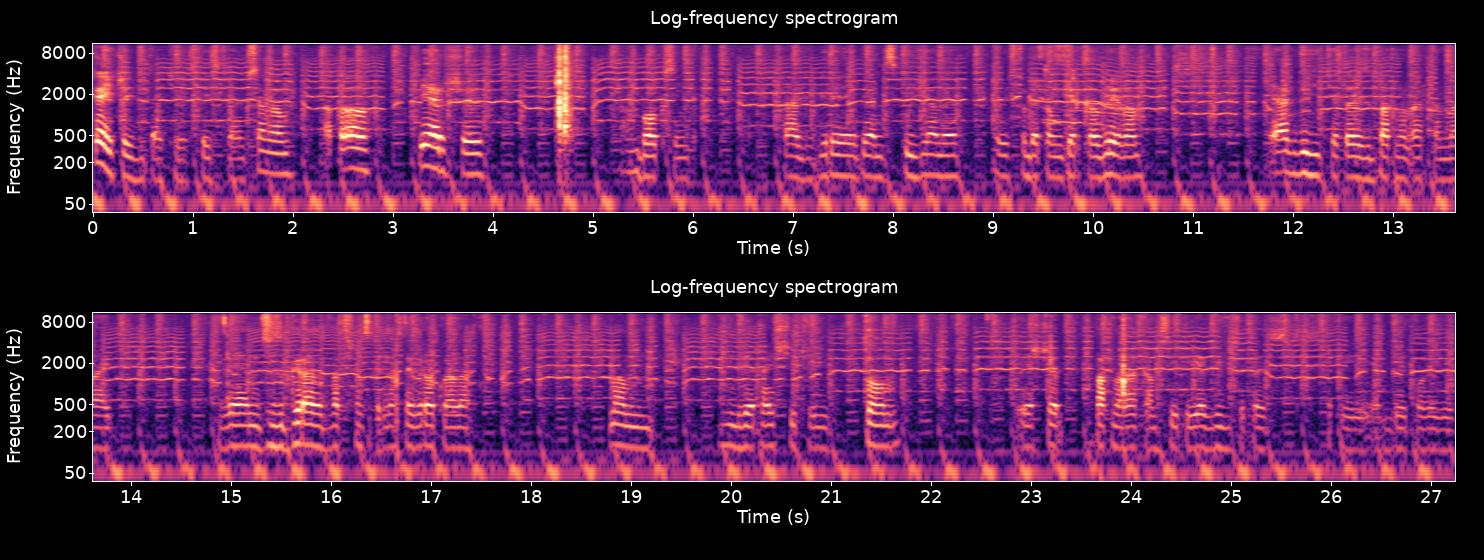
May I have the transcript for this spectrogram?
Hej, cześć, witajcie z tej strony Xenon, a to pierwszy unboxing. Tak, gry, wiem, spóźniony, bo już sobie tą gierkę ogrywam. Jak widzicie, to jest Batman Arkham Knight. Wiem, z gra z 2015 roku, ale mam dwie części, czyli i jeszcze Batman Arkham City. Jak widzicie, to jest taki, jakby powiedzieć,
